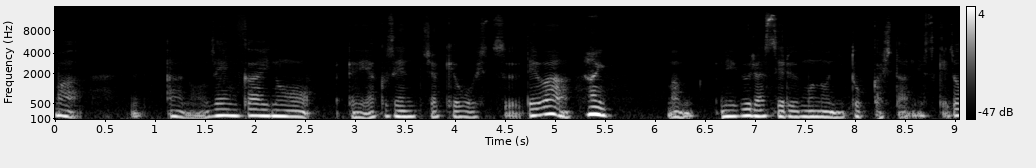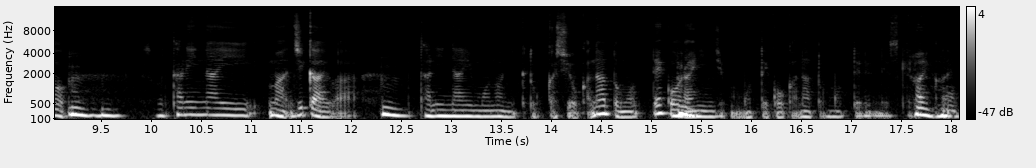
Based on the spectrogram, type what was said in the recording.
まああの前回のえー薬膳茶教室では、はい、まあ、巡らせるものに特化したんですけど、うんその足りないまあ次回はうん。うん、足りないものに特化しようかなと思って高麗人参も持っていこうかなと思ってるんですけれども、はいはい。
